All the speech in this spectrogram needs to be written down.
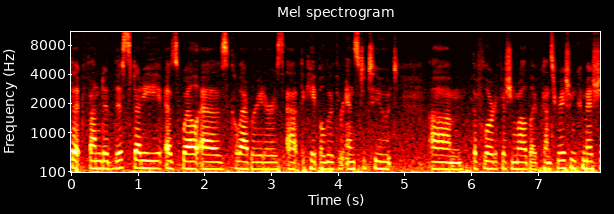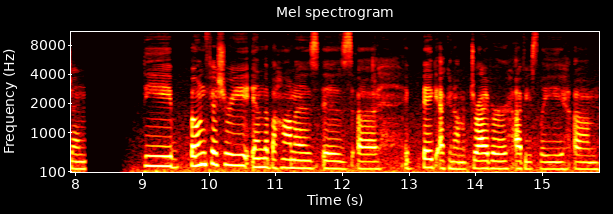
that funded this study, as well as collaborators at the Cape Eleuthera Institute, um, the Florida Fish and Wildlife Conservation Commission. The bone fishery in the Bahamas is uh, a big economic driver, obviously. Um,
